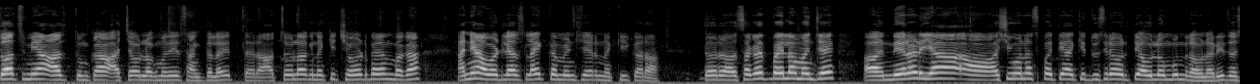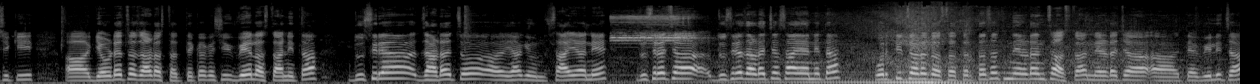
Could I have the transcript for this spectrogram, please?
तोच मी आज तुमका आजच्या व्लॉगमध्ये सांगतलोय. तर आजचा व्लॉग नक्की शेवटपर्यंत बघा आणि आवडल्यास लाईक कमेंट शेअर नक्की करा. तर सगळ्यात पहिलं म्हणजे नेरळ या अशी वनस्पती आहे की दुसऱ्यावरती अवलंबून राहणारी. जशी की गेवड्याचं झाड असतात ते का कशी वेल असतं आणि त्या दुसऱ्या झाडाचं ह्या घेऊन साह्याने दुसऱ्याच्या दुसऱ्या झाडाच्या साह्याने त्या वरती चढत असतात. तर तसंच नेरडांचा असतं नेरडाच्या त्या वेलीचा.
